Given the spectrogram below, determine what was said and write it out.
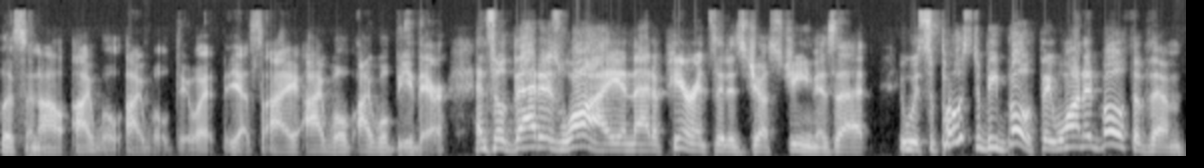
"Listen, I'll I will I will do it. Yes, I I will I will be there." And so that is why in that appearance it is just Gene. Is that it was supposed to be both. They wanted both of them,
